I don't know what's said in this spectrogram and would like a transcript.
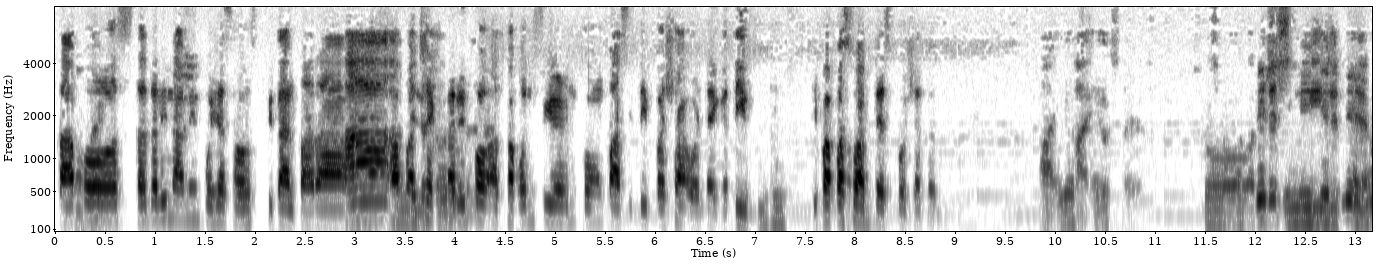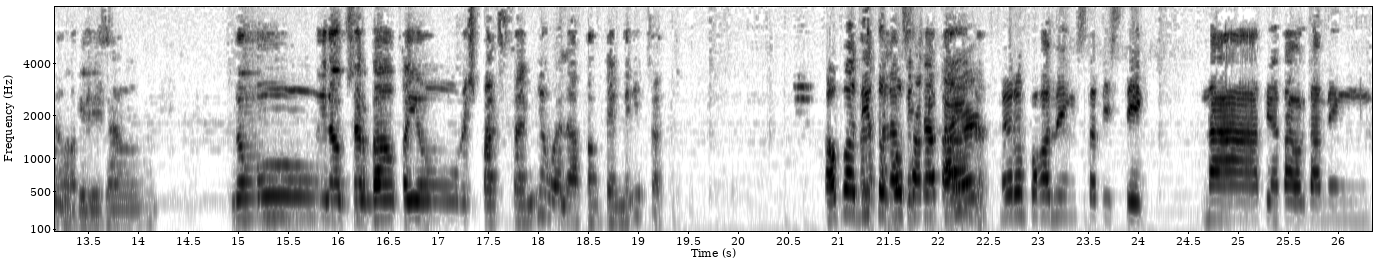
Tapos, dadalhin namin po siya sa hospital para Ah, mapacheck na rin po at ma-confirm kung positive pa siya or negative. Mhm. Ipapaswab test po siya doon. Ayos. Ayos. So, at least immediately, ano, mabilis ang... Nung inaobserbahan ko yung response time niya, wala pang 10 minutes. Ah. Opo, dito po sa Qatar, meron po kaming statistic na tinatawag naming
